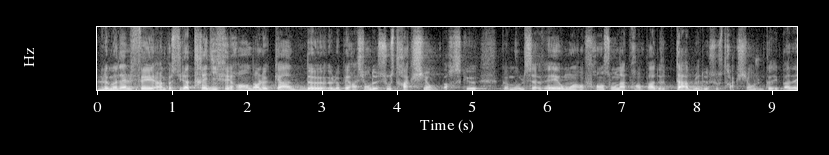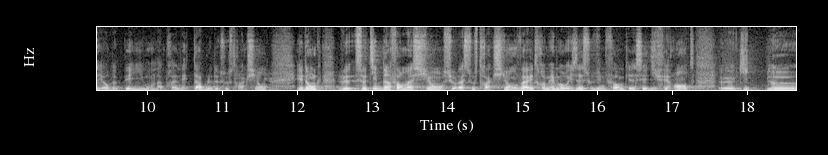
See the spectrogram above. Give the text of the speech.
le modèle fait un postulat très différent dans le cas de l'opération de soustraction, parce que, comme vous le savez, au moins en France, on n'apprend pas de table de soustraction. Je ne connais pas d'ailleurs de pays où on apprenne les tables de soustraction. Et donc, ce type d'information sur la soustraction va être mémorisé sous une forme qui est assez différente, euh, qui euh,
